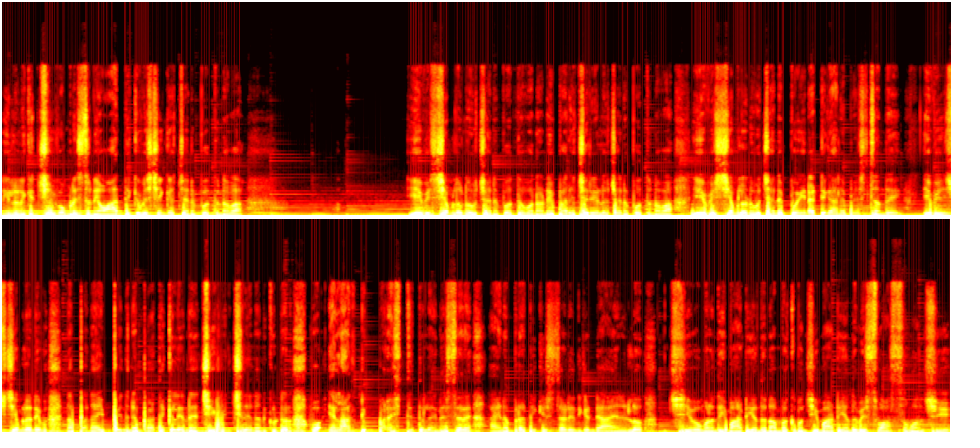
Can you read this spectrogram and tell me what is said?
నీలోనికి జీవమనిస్తాడు. నీ ఆర్థిక విషయంగా చనిపోతున్నావా? ఏ విషయంలో నువ్వు చనిపోతున్నావు నీ పరిచర్యలో చనిపోతున్నావా ఏ విషయంలో నువ్వు చనిపోయినట్టుగా అనిపిస్తుంది ఏ విషయంలో నువ్వు నా పని అయిపోయింది నేను బ్రతకలేను నేను జీవించలేను అనుకుంటాను. ఎలాంటి పరిస్థితులైనా సరే ఆయన బ్రతికిస్తాడు. ఎందుకంటే ఆయనలో జీవం ఉన్నది. ఈ మాట ఎందు నమ్మకం ఉంచి ఈ మాట ఎందు విశ్వాసం ఉంచి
